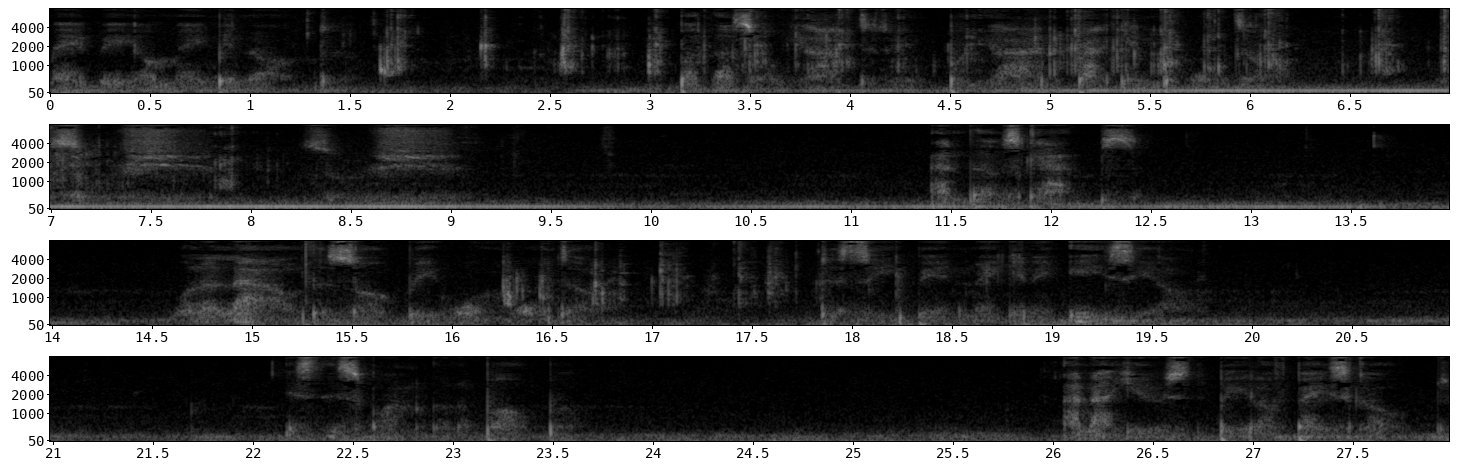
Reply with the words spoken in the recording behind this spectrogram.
Maybe or maybe not. But that's all you have to do. Put your hand back in the water. Swoosh, swoosh. And those caps will allow the soapy warm water to seep in, making it easier. Is this one gonna pop? And I used peel off base coat.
